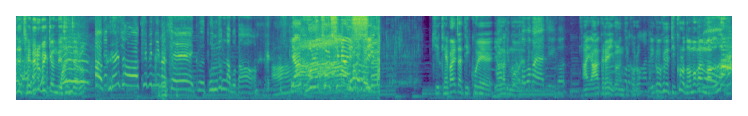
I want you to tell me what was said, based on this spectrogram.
이제 제대로 베꼈네 진짜로 아, 그래서 케빈님한테 그 돈 줬나 보다. 아. 야 그걸로 퉁치면 이씨 기- 개발자 디코에 아, 연락 뒷으로 넣어야 돼. 넘어가야지 이건. 아, 아 그래 이거는 디코로 디코로? 넘어가나? 이거 근데 디코로 넘어가면 이거 막 으아!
